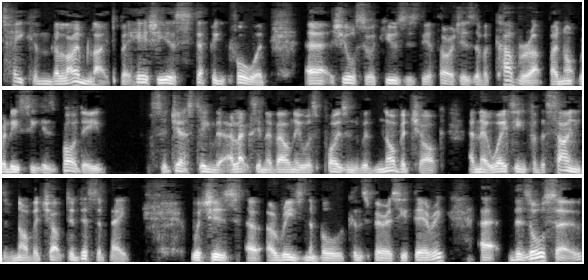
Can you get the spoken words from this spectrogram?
taken the limelight, but here she is stepping forward. Uh, she also accuses the authorities of a cover up by not releasing his body suggesting that Alexei Navalny was poisoned with Novichok and they're waiting for the signs of Novichok to dissipate, which is a, a reasonable conspiracy theory. Uh, there's also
